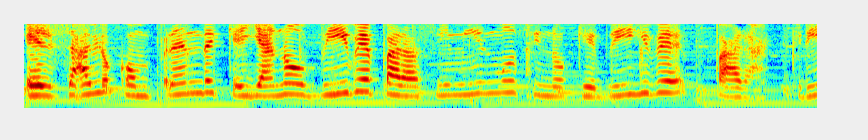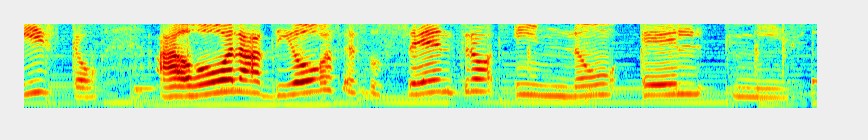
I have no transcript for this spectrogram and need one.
El sabio comprende que ya no vive para sí mismo, sino que vive para Cristo. Ahora Dios es su centro y no Él mismo.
